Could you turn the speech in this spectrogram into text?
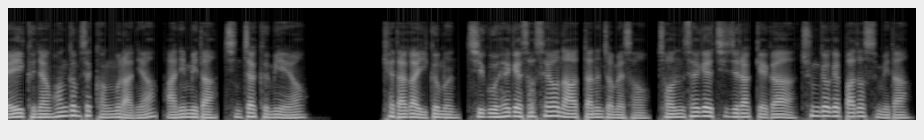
에이, 그냥 황금색 광물 아니야? 아닙니다. 진짜 금이에요. 게다가 이 금은 지구 핵에서 새어 나왔다는 점에서 전 세계 지질학계가 충격에 빠졌습니다.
